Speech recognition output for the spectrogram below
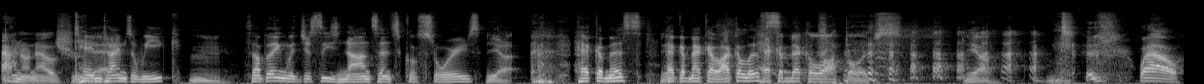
I don't know, ten that. Times a week, something with just these nonsensical stories. Yeah. Hecamus, Hecamecalocalypse. Hecamecalopolis. yeah. Wow.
